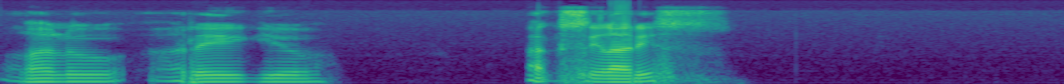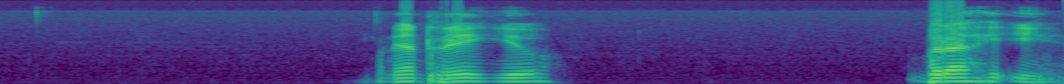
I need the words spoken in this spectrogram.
lalu regio axillaris, kemudian regio brachii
